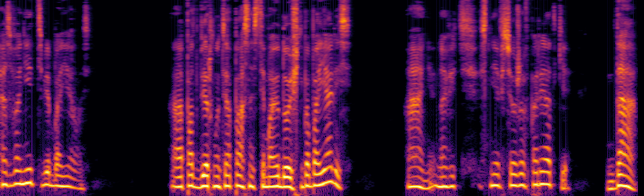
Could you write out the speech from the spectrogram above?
Я звонить тебе боялась. А подвергнуть опасности мою дочь не побоялись? Аня, но ведь с ней все же в порядке. Да,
